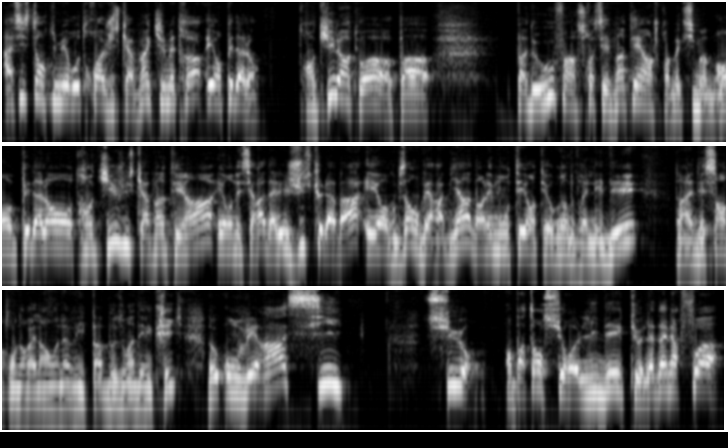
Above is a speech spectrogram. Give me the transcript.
assistance numéro 3 jusqu'à 20 km/h et en pédalant. Tranquille, hein, toi, pas pas de ouf, hein. je c'est 21 je crois maximum, en pédalant tranquille jusqu'à 21 et on essaiera d'aller jusque là-bas et comme ça on verra bien, dans les montées en théorie on devrait l'aider, dans la descente on aurait mon avis pas besoin d'électrique, donc on verra si sur, en partant sur l'idée que la dernière fois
